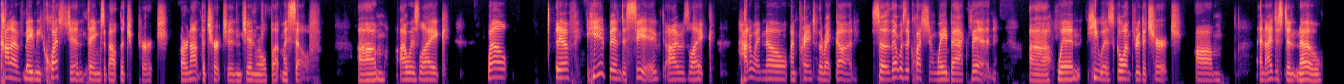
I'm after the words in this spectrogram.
kind of made me question things about the church or not the church in general, but myself. Um, I was like, well, if he had been deceived, I was like, how do I know I'm praying to the right God? So that was a question way back then uh, when he was going through the church. Um, and I just didn't know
